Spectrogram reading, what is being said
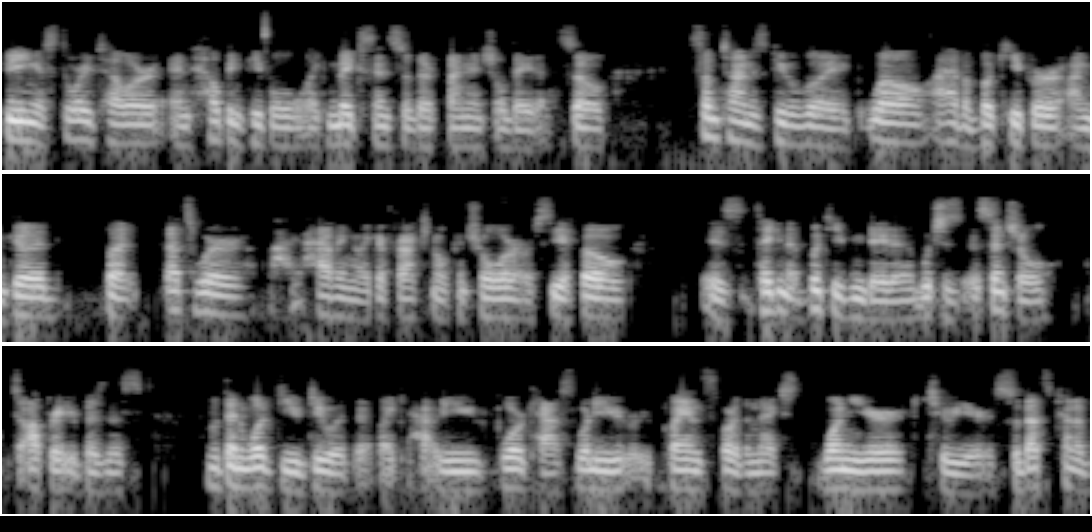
being a storyteller and helping people like make sense of their financial data. So sometimes people will be like, well, I have a bookkeeper, I'm good. But that's where having like a fractional controller or CFO is taking that bookkeeping data, which is essential to operate your business. But then what do you do with it? Like, how do you forecast? What are your plans for the next one year, two years? So that's kind of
